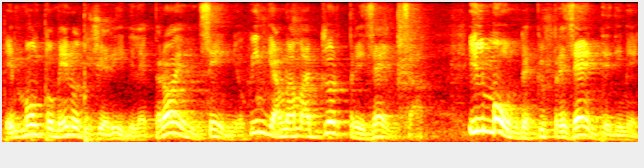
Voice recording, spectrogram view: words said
e molto meno digeribile, però è un segno, quindi ha una maggior presenza. Il mondo è più presente di me,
